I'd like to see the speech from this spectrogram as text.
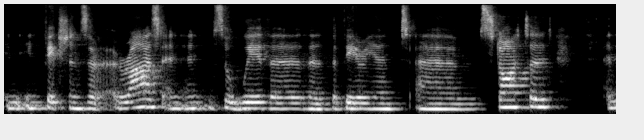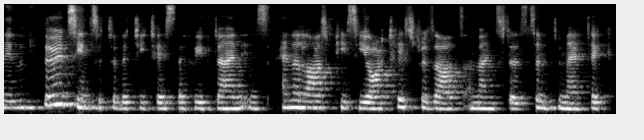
in, infections arise and, and also where the, the, the variant um, started. And then the third sensitivity test that we've done is analyze PCR test results amongst a symptomatic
